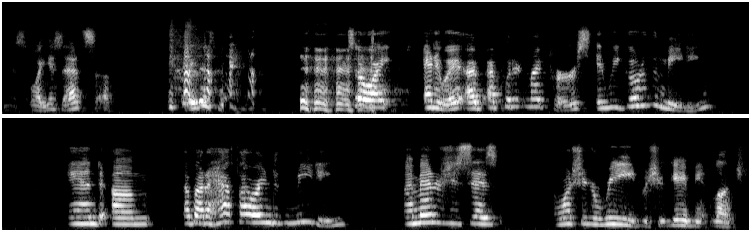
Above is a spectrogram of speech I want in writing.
And I said, well, I guess that's sucked. so I, anyway, I, I put it in my purse and we go to the meeting. And um, about a half hour into the meeting, my manager says, I want you to read what you gave me at lunch.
